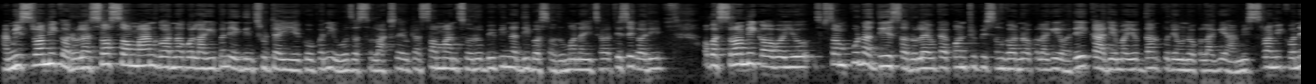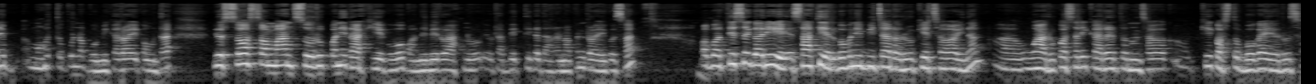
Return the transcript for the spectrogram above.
हामी श्रमिकहरूलाई ससम्मान गर्नको लागि पनि एक दिन छुट्याइएको पनि हो जस्तो लाग्छ। एउटा सम्मान स्वरूप विभिन्न दिवसहरू मनाइन्छ। त्यसै गरी अब श्रमिक अब यो सम्पूर्ण देशहरूलाई एउटा कन्ट्रिब्युसन गर्नको लागि हरेक कार्यमा योगदान पुर्याउनको लागि हामी श्रमिकको नै महत्त्वपूर्ण भूमिका रहेको हुँदा यो ससम्मान स्वरूप पनि राखिएको हो भन्ने मेरो आफ्नो एउटा व्यक्तिगत धारणा पनि रहेको छ। अब त्यसै गरी साथीहरूको पनि विचारहरू के छ होइन? उहाँहरू कसरी कार्यरत हुनुहुन्छ? के कस्तो भोगाइहरू छ?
